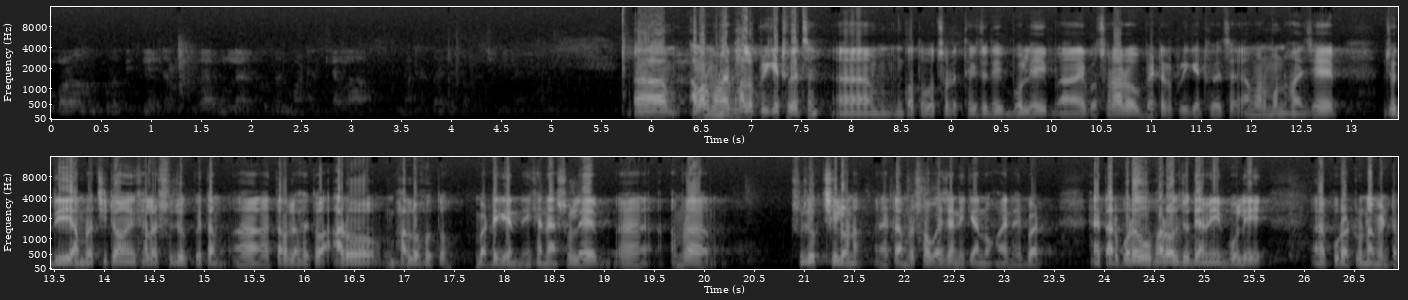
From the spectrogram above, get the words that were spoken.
ওভারঅল পুরো বিপিএলটা কীভাবে মূল্যায়ন করবেন? মাঠের খেলা মাঠের বাইরে সব কিছু মিলিয়ে? আম, আমার মনে হয় ভালো ক্রিকেট হয়েছে। গত বছরের থেকে যদি বলি এবছর আরও বেটার ক্রিকেট হয়েছে। আমার মনে হয় যে যদি আমরা চিটংয়ে খেলার সুযোগ পেতাম তাহলে হয়তো আরও ভালো হতো। বাট এগেন এখানে আসলে আমরা সুযোগ ছিল না এটা আমরা সবাই জানি কেন হয় নাই বাট হ্যাঁ তারপরে ওভারঅল যদি আমি বলি পুরো টুর্নামেন্টটা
